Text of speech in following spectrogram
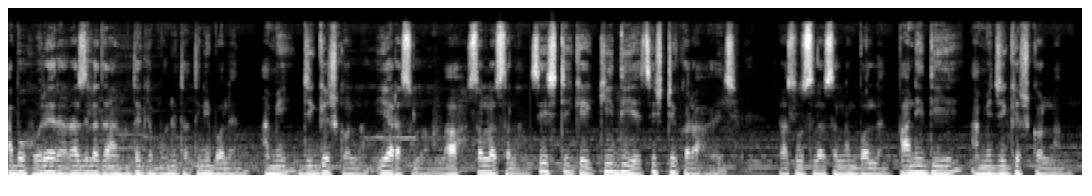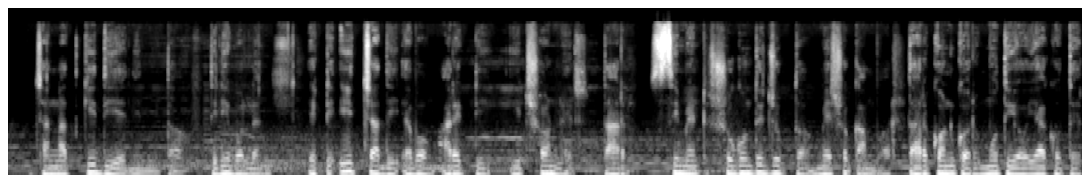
আবু হুরেরা রাজিল্লাহ আনহু থেকে বর্ণিত তিনি বলেন, আমি জিজ্ঞেস করলাম, ইয়া রাসুল্লাহ সাল্লাহ সাল্লাম সৃষ্টিকে কি দিয়ে সৃষ্টি করা হয়েছে? রাসুল সাল্লাহ সাল্লাম বললেন, পানি দিয়ে আমি জিজ্ঞেস করলাম, জান্নাত কি দিয়ে নির্মিত? তিনি বললেন, একটি ইট চাঁদি এবং আরেকটি ইট স্বর্ণের, তার সিমেন্ট সুগন্ধিযুক্ত মেশক আম্বর, তার কনকর মতি ও ইয়াকতের,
